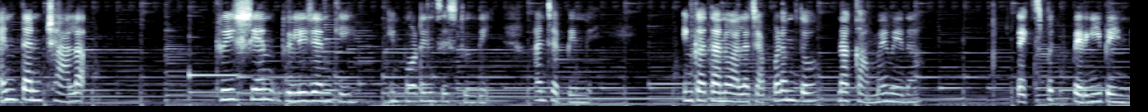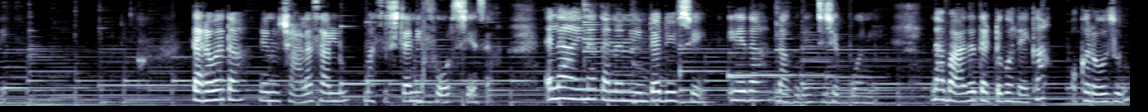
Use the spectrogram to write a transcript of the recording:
అండ్ తను చాలా క్రిస్టియన్ రిలీజన్కి ఇంపార్టెన్స్ ఇస్తుంది అని చెప్పింది. ఇంకా తను అలా చెప్పడంతో నాకు అమ్మాయి మీద రెస్పెక్ట్ పెరిగిపోయింది. తర్వాత నేను చాలాసార్లు మా సిస్టర్ని ఫోర్స్ చేశా. ఎలా అయినా తనని ఇంట్రడ్యూస్ చేయి లేదా నా గురించి చెప్పు అని. నా బాధ తట్టుకోలేక ఒకరోజు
